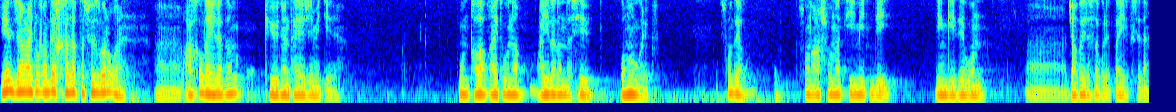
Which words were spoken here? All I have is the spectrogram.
Енді жаңа айтылғандай қазақта сөз бар ғой. Ә, ақылды әйел адам күйеуінен таяқ жемейді дейді. Оны талақ айтуына әйел адамда себеп болмау керек. Сондай соны ашуына тимейтіндей деңгейде оны ә, жағдай жасау керек та әйел кісі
